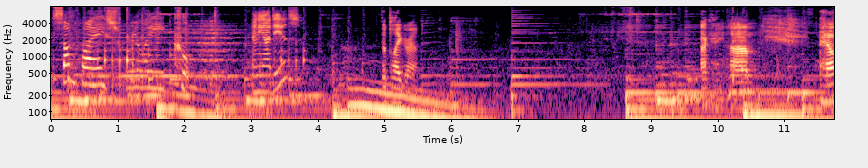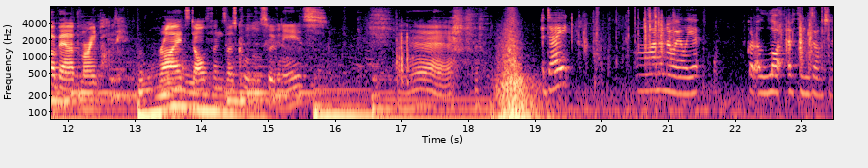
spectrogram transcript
Someplace really cool. Any ideas? The playground. Um, how about the marine park? Rides, dolphins, those cool little souvenirs. Yeah. A date? Oh, I don't know, Elliot. I've got a lot of things on today.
